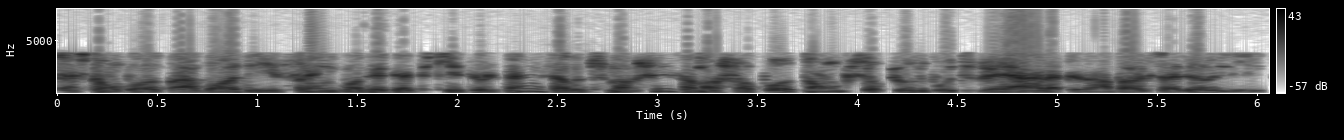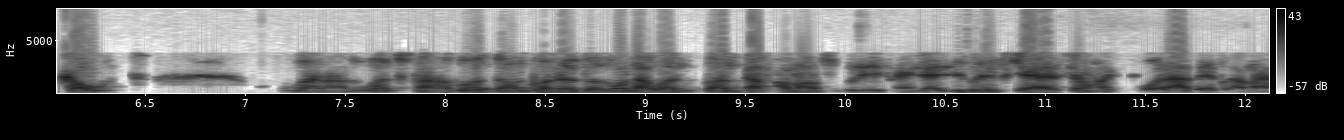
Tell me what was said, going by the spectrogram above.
Est-ce qu'on va avoir des freins qui vont être appliqués tout le temps? Ça va-tu marcher? Ça ne marchera pas. Donc, surtout au niveau du VR, la présenteur que ça là, les côtes ou à l'endroit où tu t'en vas. Donc, on a besoin d'avoir une bonne performance au niveau des freins. La lubrification avec ProLab est vraiment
